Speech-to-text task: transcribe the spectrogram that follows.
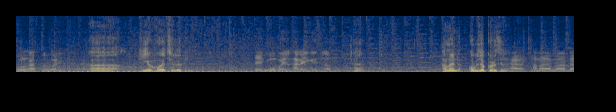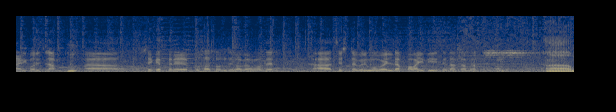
বনরাজপুর বাড়ি। কি হয়েছিল কি? এই মোবাইল হারাই গেছিল। হ্যাঁ। থানায় অভিযোগ করেছিলেন? হ্যাঁ থানায় আমরা ডায়েরি করেছিলাম। সেক্ষেত্রে প্রশাসন যেভাবে আমাদের চেষ্টা করি মোবাইলটা পাওয়াই দিয়েছে তাতে আমরা খুব সন্তোষ আম,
